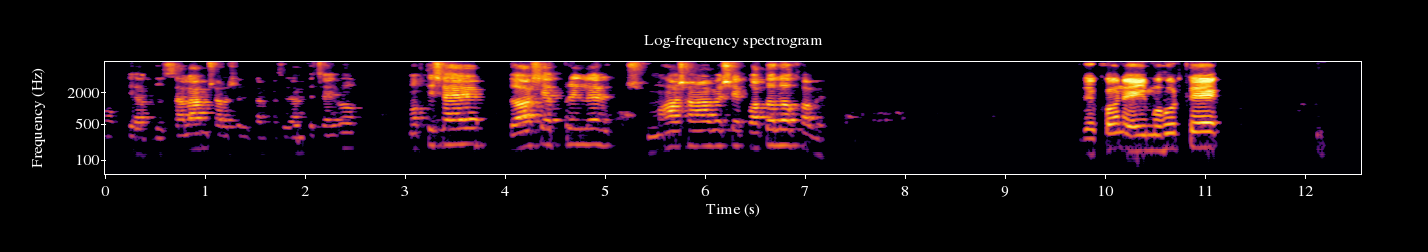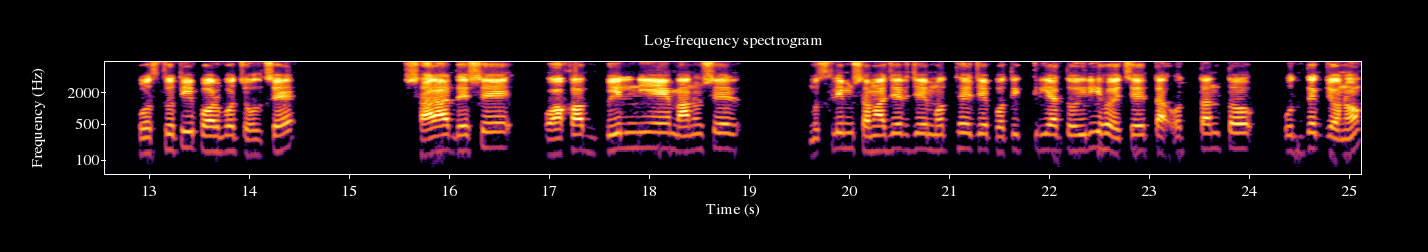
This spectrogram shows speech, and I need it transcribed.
মুফতি আব্দুল সালাম। সরাসরি তার কাছে জানতে চাইব। মুফতি সাহেব, দশ এপ্রিলের মহাসমাবেশে কত লোক হবে? দেখুন, এই মুহূর্তে প্রস্তুতি পর্ব চলছে। সারা দেশে ওয়াকফ বিল নিয়ে মানুষের, মুসলিম সমাজের যে মধ্যে যে প্রতিক্রিয়া তৈরি হয়েছে তা অত্যন্ত উদ্বেগজনক।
